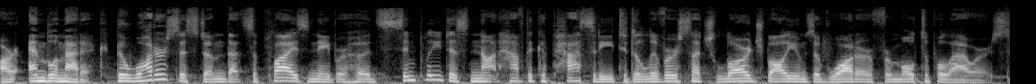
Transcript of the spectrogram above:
are emblematic. The water system that supplies neighborhoods simply does not have the capacity to deliver such large volumes of water for multiple hours.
